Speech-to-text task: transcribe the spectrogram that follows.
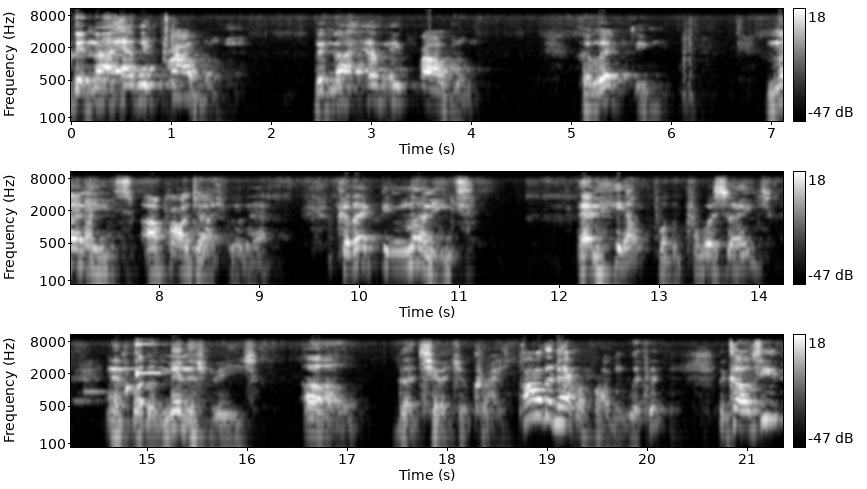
did not have a problem, did not have a problem collecting monies. I apologize for that. Collecting monies and help for the poor saints and for the ministries of the Church of Christ. Paul didn't have a problem with it because he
